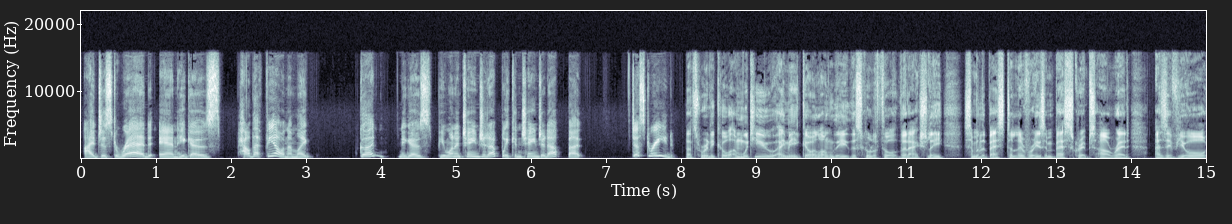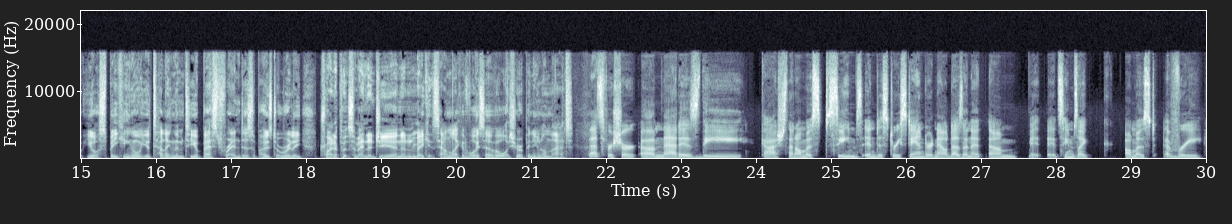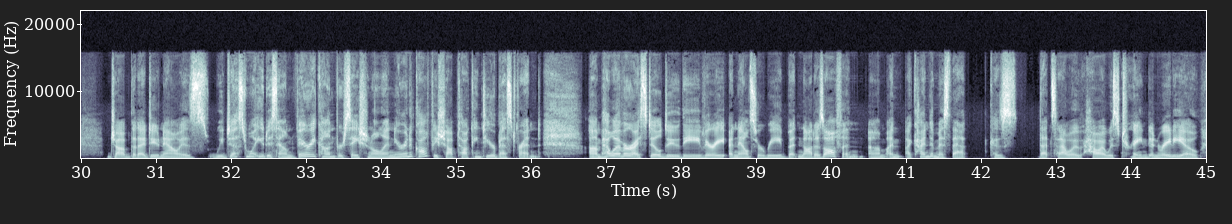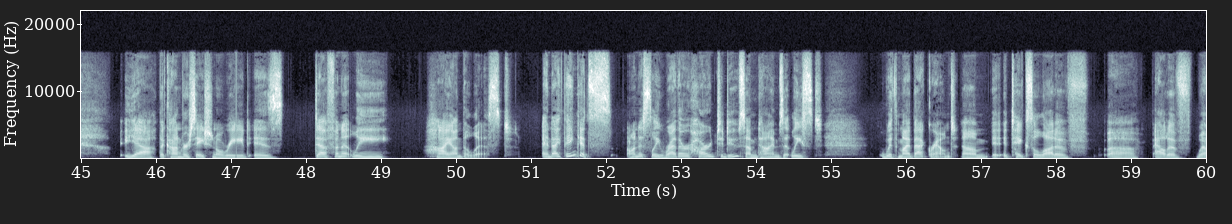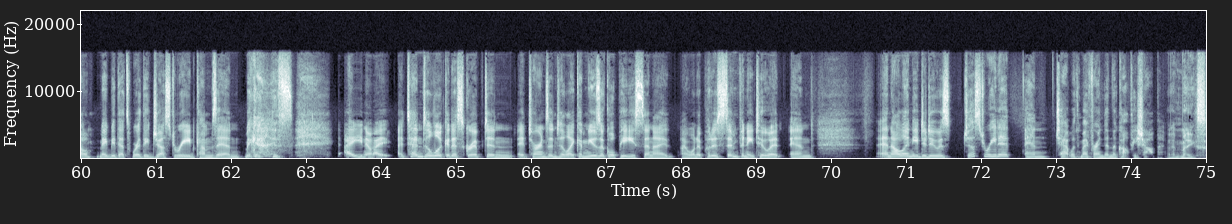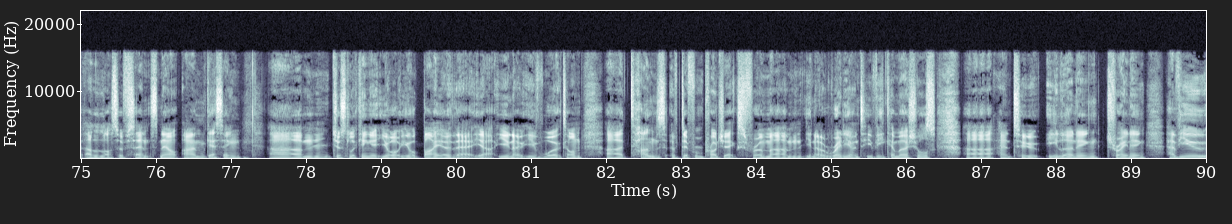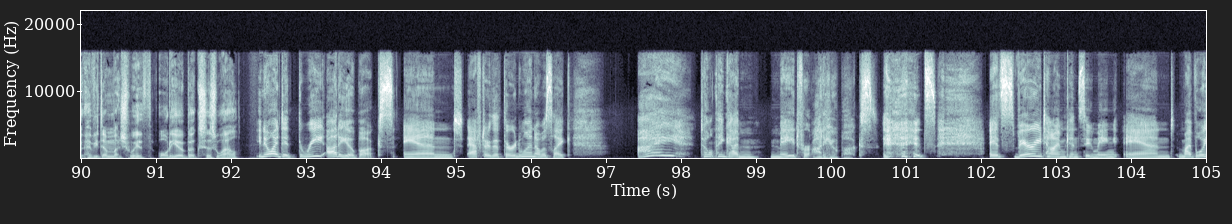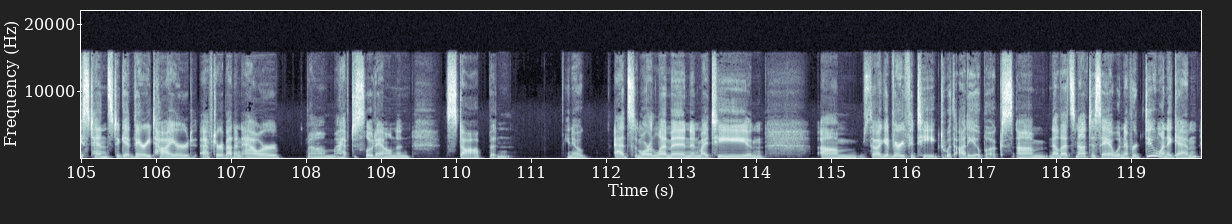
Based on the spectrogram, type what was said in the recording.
I just read and he goes, How'd that feel? And I'm like, Good. And he goes, If you want to change it up, we can change it up, but just read. That's really cool. And would you, Amie, go along the, the school of thought that actually some of the best deliveries and best scripts are read as if you're you're speaking or you're telling them to your best friend as opposed to really trying to put some energy in and make it sound like a voiceover? What's your opinion on that? That's for sure. Um, that is the gosh, that almost seems industry standard now, doesn't it? Um, it, it seems like almost every job that I do now is we just want you to sound very conversational and you're in a coffee shop talking to your best friend. Um, however, I still do the very announcer read, but not as often. Um, I'm, I kind of miss that because that's how I, how I was trained in radio. Yeah, the conversational read is definitely high on the list. And I think it's honestly rather hard to do sometimes, at least with my background. Um, it, it, takes a lot of uh, out of well, maybe that's where the just read comes in. Because I, you know, I, I tend to look at a script and it turns into like a musical piece, and I I want to put a symphony to it, and and all I need to do is just read it and chat with my friend in the coffee shop. It makes a lot of sense. Now, I'm guessing, um, just looking at your, your bio there, yeah, you know, you've worked on uh, tons of different projects from, um, you know, radio and TV commercials uh, and to e-learning training. Have you have you done much with audiobooks as well? You know, I did three audiobooks, and after the third one, I was like, I don't think I'm made for audiobooks. it's it's very time consuming and my voice tends to get very tired after about an hour. Um, I have to slow down and stop and you know add some more lemon in my tea and um, so I get very fatigued with audiobooks. Um, now that's not to say I would never do one again.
